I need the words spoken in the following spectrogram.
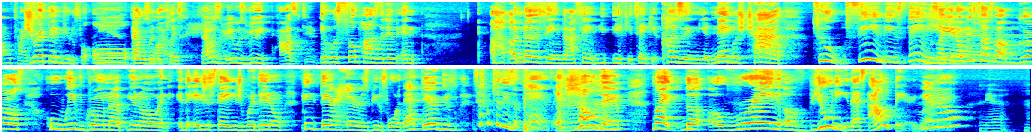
All dripping beautiful all Yeah, that was over the place. That was it was really positive. it was so positive and uh, another thing that i think you, if you take your cousin your neighbor's child to see these things. Like you know we've talked about girls who we've grown up you know and at the age of stage where they don't think their hair is beautiful or that they're beautiful. Take them to these events and show Mhm. them like the array of beauty that's out there you Right. know? Yeah, no,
